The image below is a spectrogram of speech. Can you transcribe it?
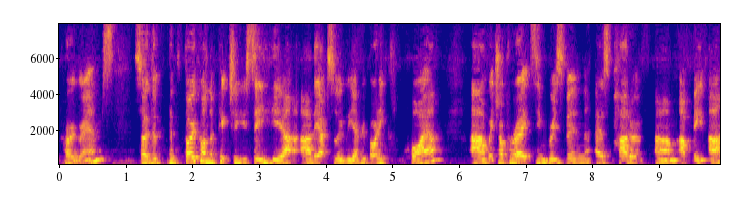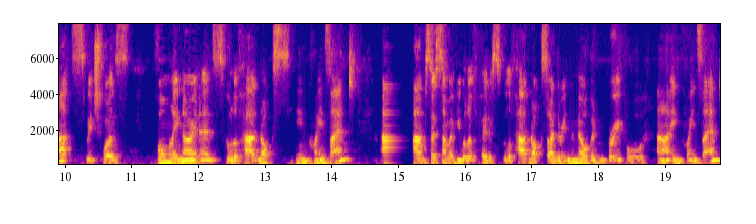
programs. So the, the folk on the picture you see here are the Absolutely Everybody Choir, um, which operates in Brisbane as part of um, Upbeat Arts, which was formerly known as School of Hard Knocks in Queensland. Um, so some of you will have heard of School of Hard Knocks either in the Melbourne group or uh, in Queensland.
